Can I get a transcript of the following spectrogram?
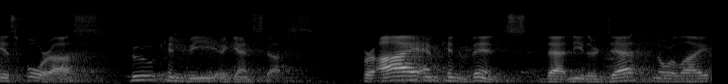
is for us, who can be against us? For I am convinced that neither death nor life,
